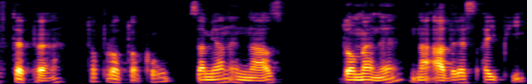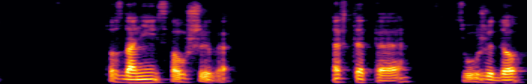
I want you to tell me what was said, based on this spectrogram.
FTP to protokół zamiany nazw domeny na adres IP. To zdanie jest fałszywe. FTP służy do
